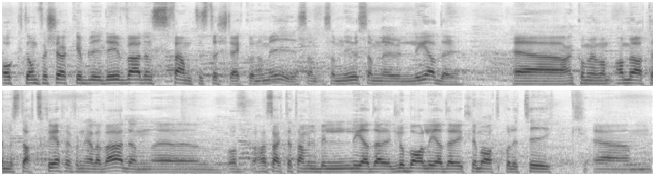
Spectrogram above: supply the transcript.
och de försöker bli, det är världens femte största ekonomi som, som Newsom nu leder. Uh, han kommer ha möten med statschefer från hela världen uh, och har sagt att han vill bli ledare, global ledare i klimatpolitik. Um,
